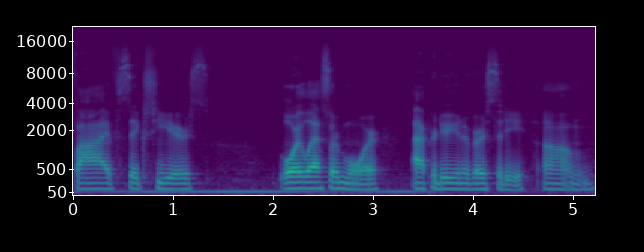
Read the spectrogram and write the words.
five, six years or less or more at Purdue University. Um,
